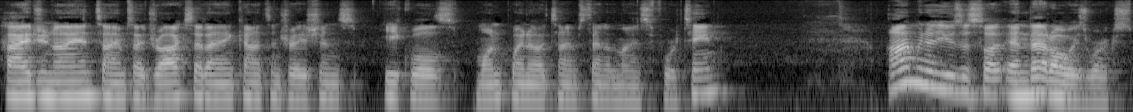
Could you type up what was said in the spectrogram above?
Hydrogen ion times hydroxide ion concentrations equals 1.0 times 10 to the minus 14. I'm going to use this, and that always works.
